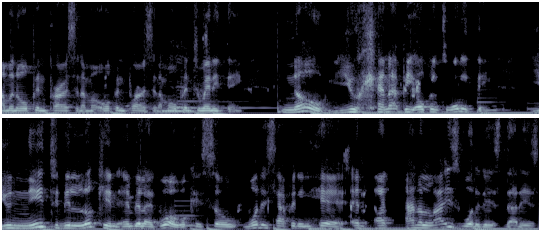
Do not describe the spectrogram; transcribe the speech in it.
i'm an open person i'm an open person i'm open to mm-hmm. anything no you cannot be open to anything. You need to be looking and be like whoa okay so what is happening here? And uh, analyze what it is that is.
